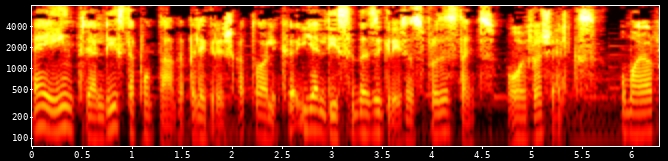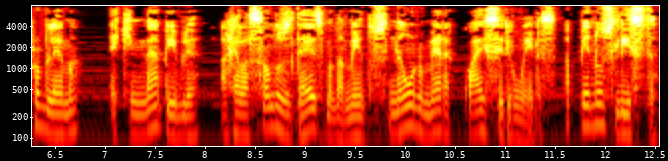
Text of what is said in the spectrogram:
é entre a lista apontada pela Igreja Católica e a lista das igrejas protestantes ou evangélicas. O maior problema é que na Bíblia a relação dos dez mandamentos não enumera quais seriam eles, apenas lista,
